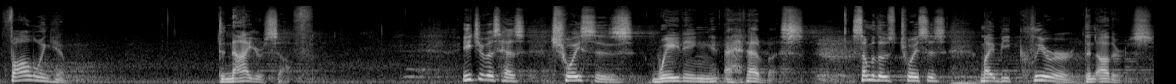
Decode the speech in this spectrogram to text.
Following him, deny yourself. Each of us has choices waiting ahead of us. Some of those choices might be clearer than others.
